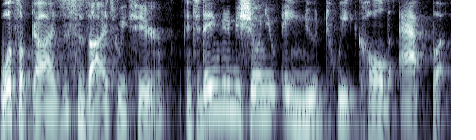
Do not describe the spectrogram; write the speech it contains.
What's up guys, this is iTweaks here, and today I'm going to be showing you a new tweak called AppButton.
